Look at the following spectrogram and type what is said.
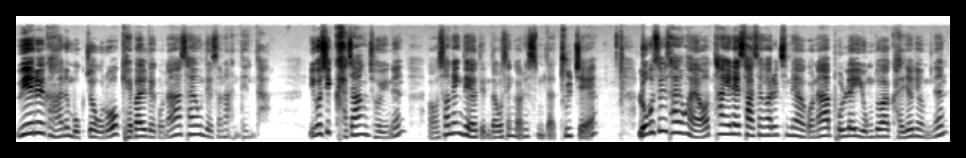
위해를 가하는 목적으로 개발되거나 사용돼서는 안 된다. 이것이 가장 저희는 어, 선행되어야 된다고 생각을 했습니다. 둘째, 로봇을 사용하여 타인의 사생활을 침해하거나 본래의 용도와 관련이 없는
